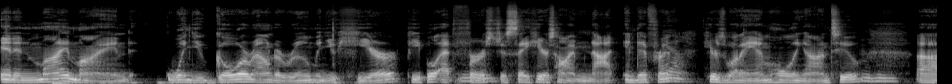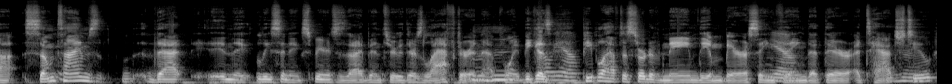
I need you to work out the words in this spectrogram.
and in my mind, when you go around a room and you hear people at mm-hmm. first just say, "Here's how I'm not indifferent. Yeah. Here's what I am holding on to." Mm-hmm. Uh, sometimes that, in the at least in the experiences that I've been through, there's laughter in that mm-hmm. point because Oh, yeah. people have to sort of name the embarrassing Yeah. thing that they're attached to.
